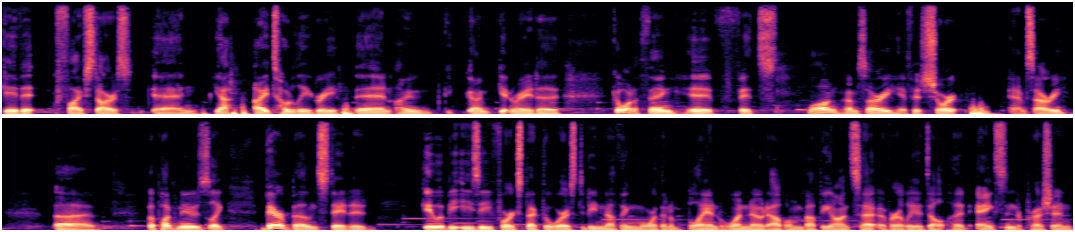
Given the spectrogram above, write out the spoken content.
gave it five stars, and yeah, I totally agree. And I'm I'm getting ready to go on a thing. If it's long, I'm sorry. If it's short, I'm sorry. Uh, but Punk News, like bare bones stated, it would be easy for Expect the Worst to be nothing more than a bland one note album about the onset of early adulthood, angst, and depression,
